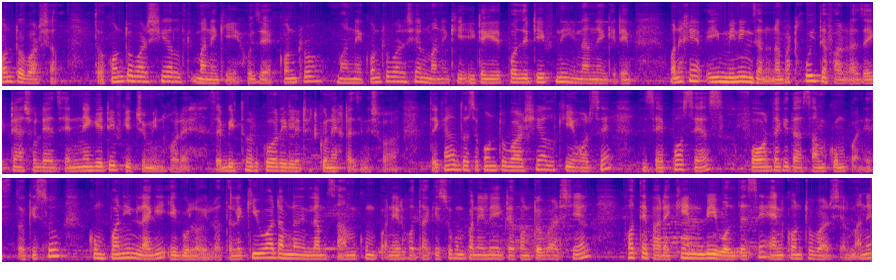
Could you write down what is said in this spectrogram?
কন্ট্রোভার্সিয়াল তো কন্ট্রোভার্সিয়াল মানে কি? ওই যে কন্ট্রো মানে কন্ট্রোভার্সিয়াল মানে কি? এটা কি পজিটিভ নি না নেগেটিভ অনেকে এই মিনিং জানো না বাট কইতে পারা যে এটা আসলে যে নেগেটিভ কিছু মিন করে, যে বিতর্ক রিলেটেড কোনো একটা জিনিস করা তো এখানে তো হচ্ছে কন্ট্রোভার্সিয়াল কি করছে যে প্রসেস ফর দ্য কিতা সাম কোম্পানিজ তো কিছু কোম্পানির লাগে এগুলো হইল। তাহলে কিওয়ার্ড আমরা নিলাম সাম কোম্পানির কথা। কিছু কোম্পানির লাগে এটা কন্ট্রোভার্সিয়াল হতে পারে ক্যান বি বলতেছে অ্যান্ড কন্ট্রোভার্সিয়াল মানে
